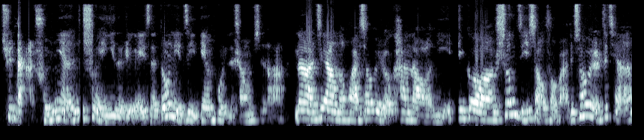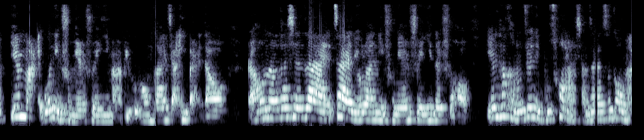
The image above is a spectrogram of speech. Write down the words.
去打纯棉睡衣的这个 A 三，都是你自己店铺里的商品啊。那这样的话，消费者看到了你一个升级销售吧，就消费者之前因为买过你纯棉睡衣嘛，比如说我们刚才讲一百刀，然后呢，他现在再浏览你纯棉睡衣的时候，因为他可能觉得你不错嘛，想再次购买，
